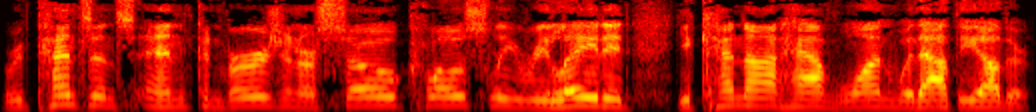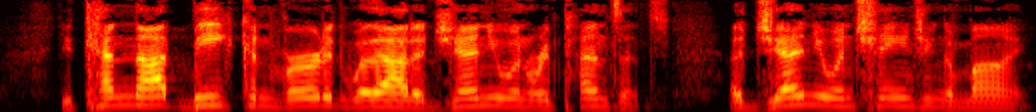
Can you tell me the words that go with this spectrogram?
Repentance and conversion are so closely related, you cannot have one without the other. You cannot be converted without a genuine repentance a genuine changing of mind.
